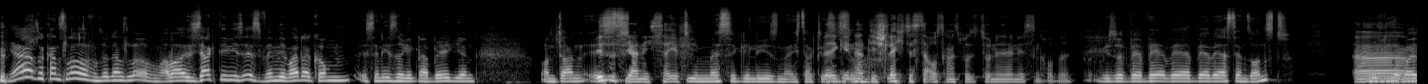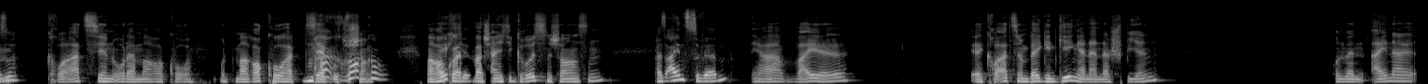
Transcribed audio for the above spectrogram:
ja, so kann es laufen, so kann es laufen. Aber ich sag dir, wie es ist. Wenn wir weiterkommen, ist der nächste Gegner Belgien. Und dann ist, Ist es ja nicht safe. die Messe gelesen. Ich sag Belgien so. hat die schlechteste Ausgangsposition in der nächsten Gruppe. Wieso, wer wer, wer, wer wäre es denn sonst? Möglicherweise? Ähm, Kroatien oder Marokko. Und Marokko hat sehr gute Chancen. Marokko. Marokko Echt hat wahrscheinlich die größten Chancen. Platz 1 zu werden? Ja, weil äh, Kroatien und Belgien gegeneinander spielen. Und wenn einer,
